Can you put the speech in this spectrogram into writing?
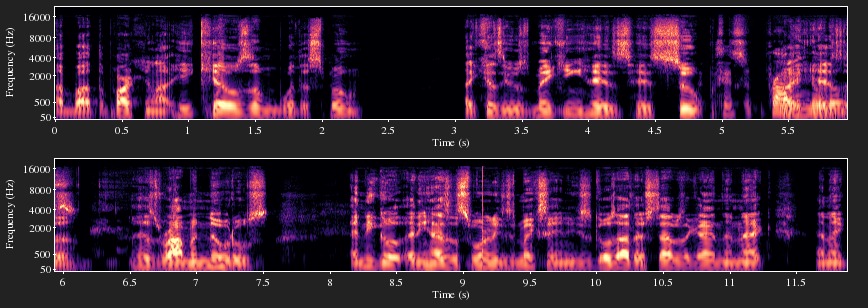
about the parking lot. He kills them with a spoon, like because he was making his his soup, His ramen right? noodles. His uh, his ramen noodles, and he goes and he has a spoon and he's mixing. And he just goes out there, stabs the guy in the neck, and like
